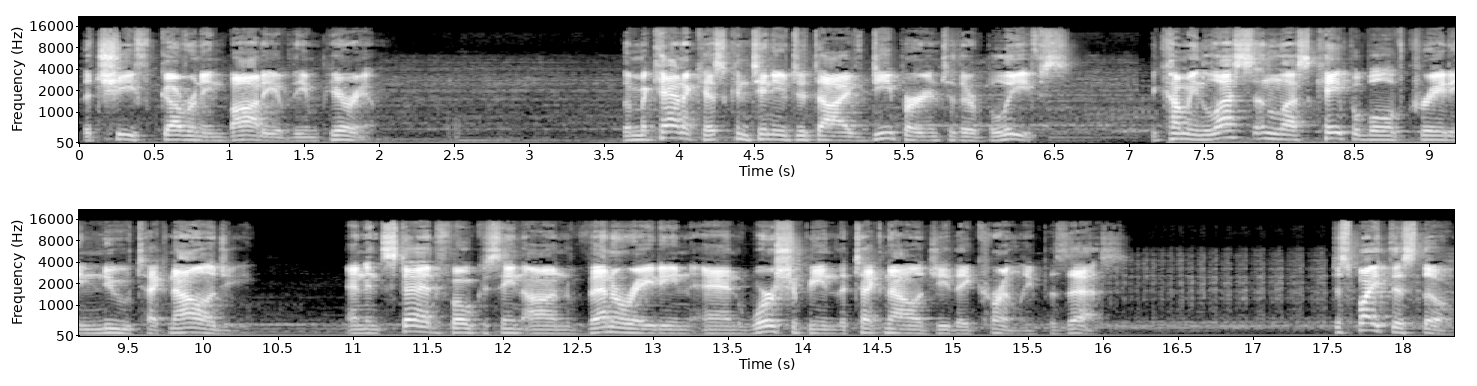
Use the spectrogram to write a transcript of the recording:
the chief governing body of the Imperium. The Mechanicus continue to dive deeper into their beliefs, becoming less and less capable of creating new technology and instead focusing on venerating and worshipping the technology they currently possess. Despite this, though,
